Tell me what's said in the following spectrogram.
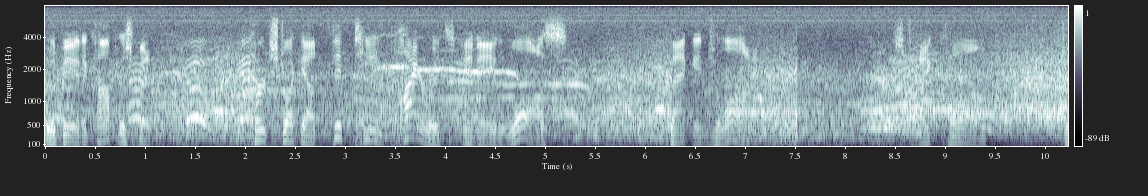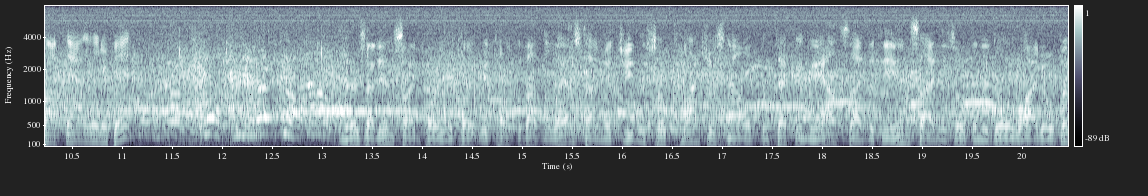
would be an accomplishment. Curt struck out 15 Pirates in a loss back in July. Strike called. Dropped down a little bit. And there's that inside part of the plate we talked about the last time with Jeter. So conscious now of protecting the outside that the inside has opened the door wide open.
